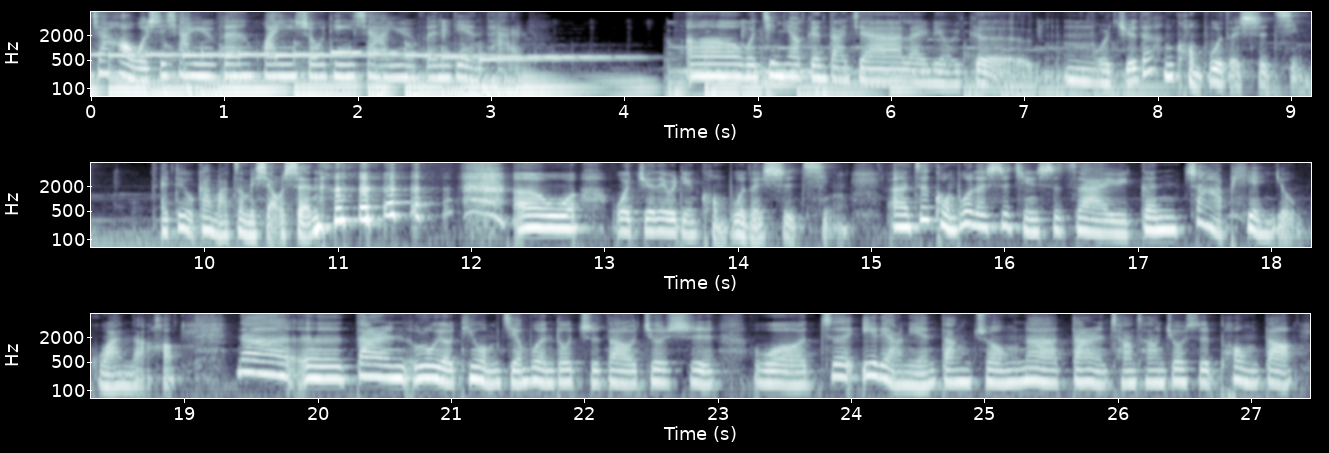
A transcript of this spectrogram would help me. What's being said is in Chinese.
大家好，我是夏韵芬，欢迎收听夏韵芬电台。呃，我今天要跟大家来聊一个，嗯，我觉得很恐怖的事情。哎，对，我干嘛这么小声？呃，我我觉得有点恐怖的事情。呃，这恐怖的事情是在于跟诈骗有关的哈。那呃，当然，如果有听我们节目的人都知道，就是我这一两年当中，那当然常常就是碰到。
